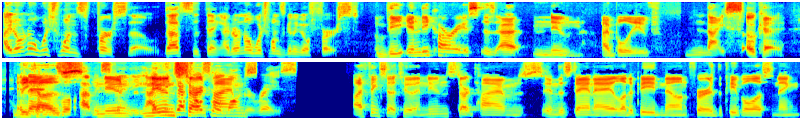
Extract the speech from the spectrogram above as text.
I don't know which one's first though. That's the thing. I don't know which one's going to go first. The IndyCar race is at noon, I believe. Nice. Okay. And because we'll have noon noon start also a longer times. race. I think so too. And noon start times in this day and age, let it be known for the people listening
